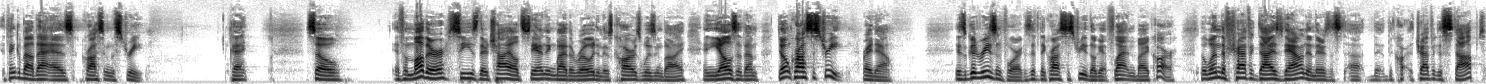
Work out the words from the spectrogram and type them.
think about that as crossing the street. Okay? So if a mother sees their child standing by the road and there's cars whizzing by and yells at them, don't cross the street right now, there's a good reason for it because if they cross the street, they'll get flattened by a car. But when the traffic dies down and there's a, uh, the, the, car, the, traffic is stopped,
